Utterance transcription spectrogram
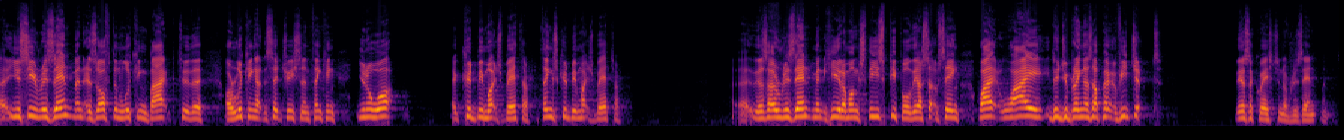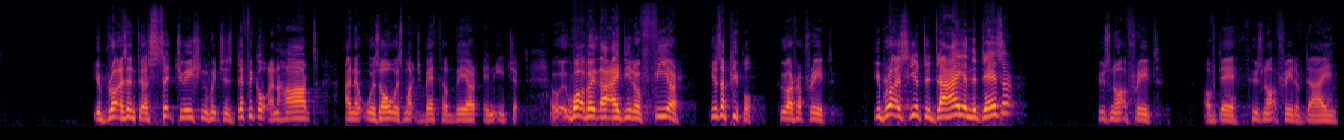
Uh, you see, resentment is often looking back to the, or looking at the situation and thinking, you know what? It could be much better. Things could be much better. Uh, there's a resentment here amongst these people. They are sort of saying, why, why did you bring us up out of Egypt? There's a question of resentment. You brought us into a situation which is difficult and hard, and it was always much better there in Egypt. What about that idea of fear? Here's a people who are afraid. You brought us here to die in the desert? Who's not afraid of death? Who's not afraid of dying?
